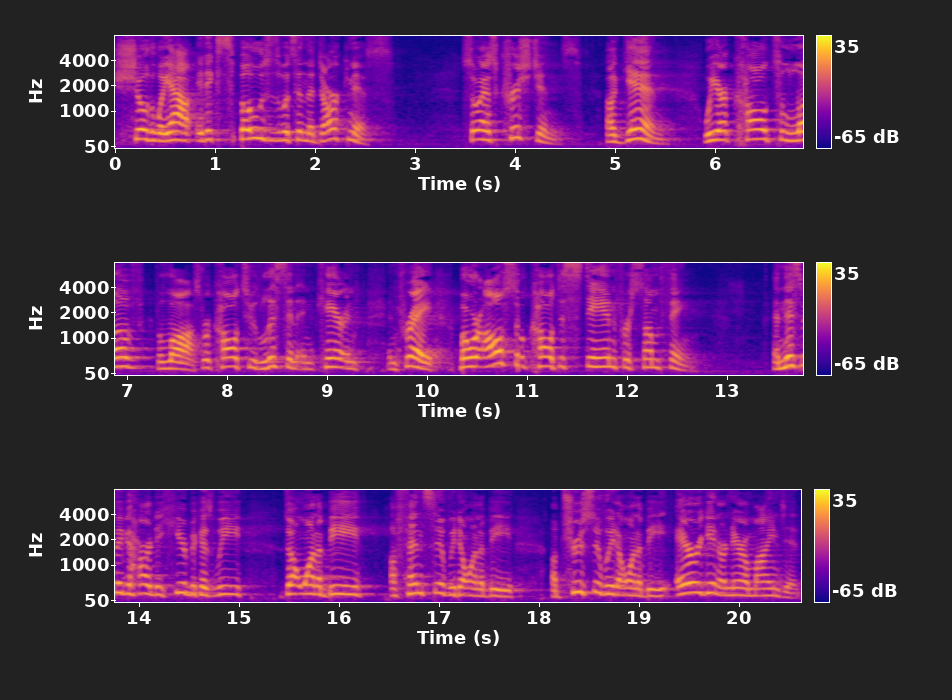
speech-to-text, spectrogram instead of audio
show the way out, it exposes what's in the darkness. So, as Christians, again, we are called to love the lost. We're called to listen and care and, and pray, but we're also called to stand for something. And this may be hard to hear because we don't want to be offensive, we don't want to be obtrusive, we don't want to be arrogant or narrow minded.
